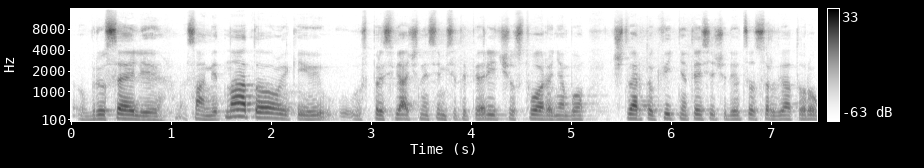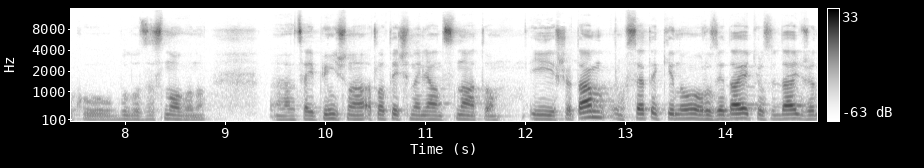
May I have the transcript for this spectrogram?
в Брюсселі саміт НАТО, який присвячений 75-річчю створення, бо 4 квітня 1949 року було засновано е, цей Північно-Атлантичний альянс НАТО. І що там все-таки ну, розглядають, розглядають вже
